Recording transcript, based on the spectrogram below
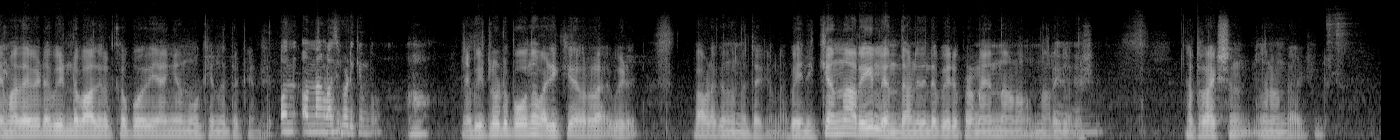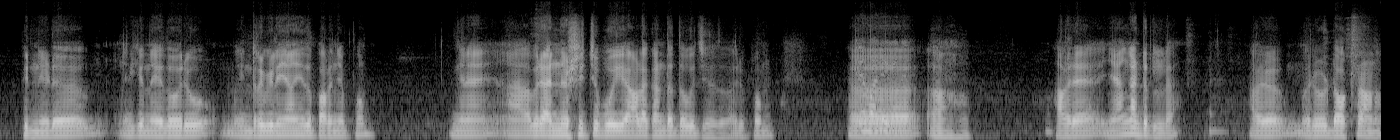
രമാദേവിയുടെ വീടിന്റെ വാതിലൊക്കെ പോയി ഞാൻ ഇങ്ങനെ നോക്കി നിന്നിട്ടൊക്കെ ഉണ്ട് ഒന്ന് ഒന്നാം ക്ലാസ്സിൽ പഠിക്കുമ്പോൾ ആ. ഞാൻ വീട്ടിലോട്ട് പോകുന്ന വഴിക്ക് അവരുടെ വീട്. അപ്പോൾ അവിടെയൊക്കെ നിന്നിട്ടേക്കുണ്ട് അപ്പോൾ എനിക്കന്ന് അറിയില്ല എന്താണ് ഇതിന്റെ പേര് പ്രണയം എന്നാണോ എന്നറിയില്ല പക്ഷേ അട്രാക്ഷൻ അങ്ങനെ ഉണ്ടായിട്ടുണ്ട്. പിന്നീട് എനിക്കൊന്ന് ഏതോ ഒരു ഇന്റർവ്യൂവിൽ ഞാൻ ഇത് പറഞ്ഞപ്പം ഇങ്ങനെ അവർ അന്വേഷിച്ചു പോയി ആളെ കണ്ടെത്തുകയൊക്കെ ചെയ്തു. അവരിപ്പം ആ അവരെ ഞാൻ കണ്ടിട്ടില്ല. അവർ ഒരു ഡോക്ടറാണ്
